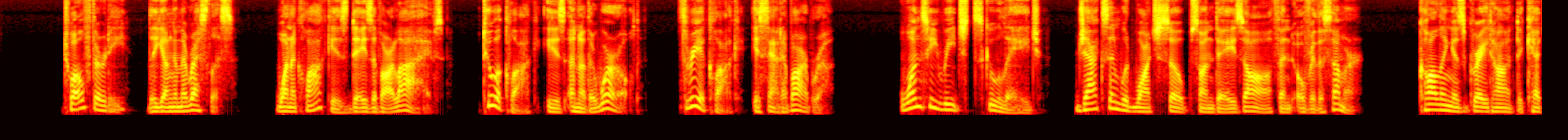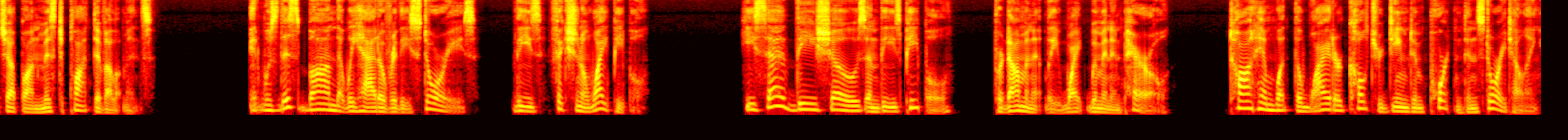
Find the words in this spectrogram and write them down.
12:30, The Young and the Restless. 1 o'clock is Days of Our Lives. 2 o'clock is Another World. 3 o'clock is Santa Barbara. Once he reached school age, Jackson would watch soaps on days off and over the summer, calling his great aunt to catch up on missed plot developments. It was this bond that we had over these stories, these fictional white people. He said these shows and these people, predominantly white women in peril, taught him what the wider culture deemed important in storytelling.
